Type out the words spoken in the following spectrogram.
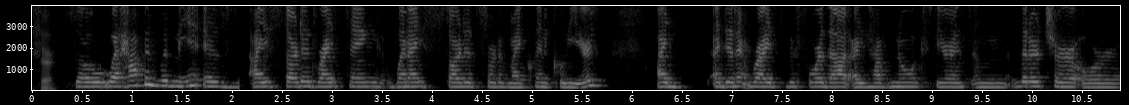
Sure. So, what happened with me is I started writing when I started sort of my clinical years. I I didn't write before that. I have no experience in literature or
